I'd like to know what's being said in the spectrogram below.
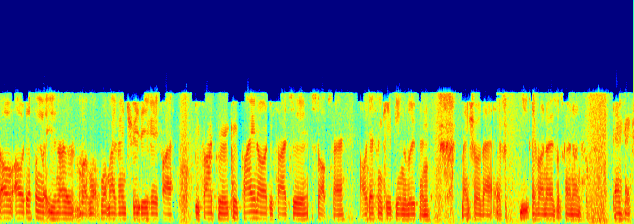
I'll, I'll definitely let you know what, what, what my venture is, either if I decide to keep playing or decide to stop. So I'll definitely keep you in the loop and make sure that if, everyone knows what's going on. Perfect.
